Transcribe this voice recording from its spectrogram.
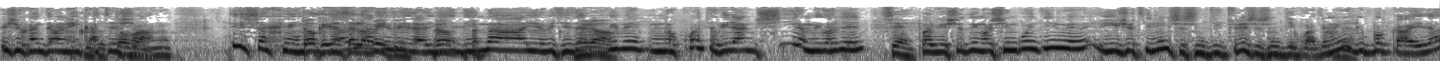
ellos cantaban en castellano. esa gente. Todos querían ser los Beatles, ¿no? Di Mayo, ¿viste? Mirá. viven unos cuantos que eran sí amigos de él, Sí. porque yo tengo 59 y ellos tienen 63, 64. Mira qué poca edad.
